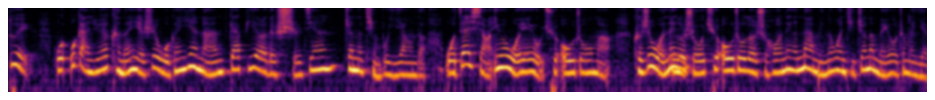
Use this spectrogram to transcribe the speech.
对我，我感觉可能也是我跟燕南 gap year 的时间真的挺不一样的。我在想，因为我也有去欧洲嘛，可是我那个嗯时候去欧洲的时候，那个难民的问题真的没有这么严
